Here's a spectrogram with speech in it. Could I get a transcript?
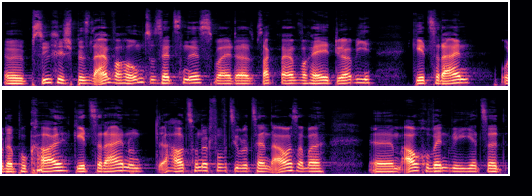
äh, psychisch ein bisschen einfacher umzusetzen ist, weil da sagt man einfach, hey, Derby, geht's rein, oder Pokal, geht's rein und haut's 150 Prozent aus, aber ähm, auch wenn wir jetzt halt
